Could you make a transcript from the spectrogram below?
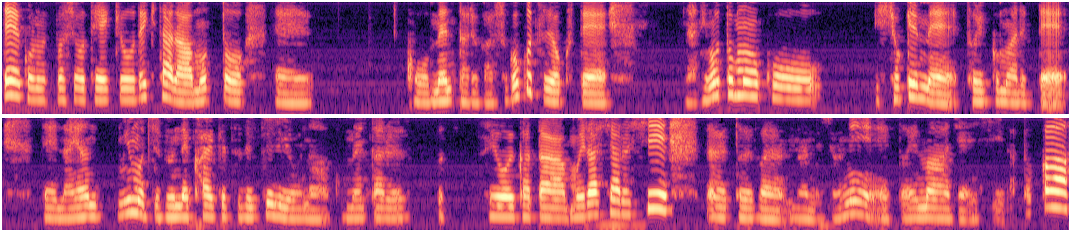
て、この場所を提供できたら、もっと、えー、こう、メンタルがすごく強くて、何事もこう、一生懸命取り組まれて、で、悩みも自分で解決できるようなこうメンタル強い方もいらっしゃるし、例えば、なんでしょうね、えっ、と、エマージェンシーだとか、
